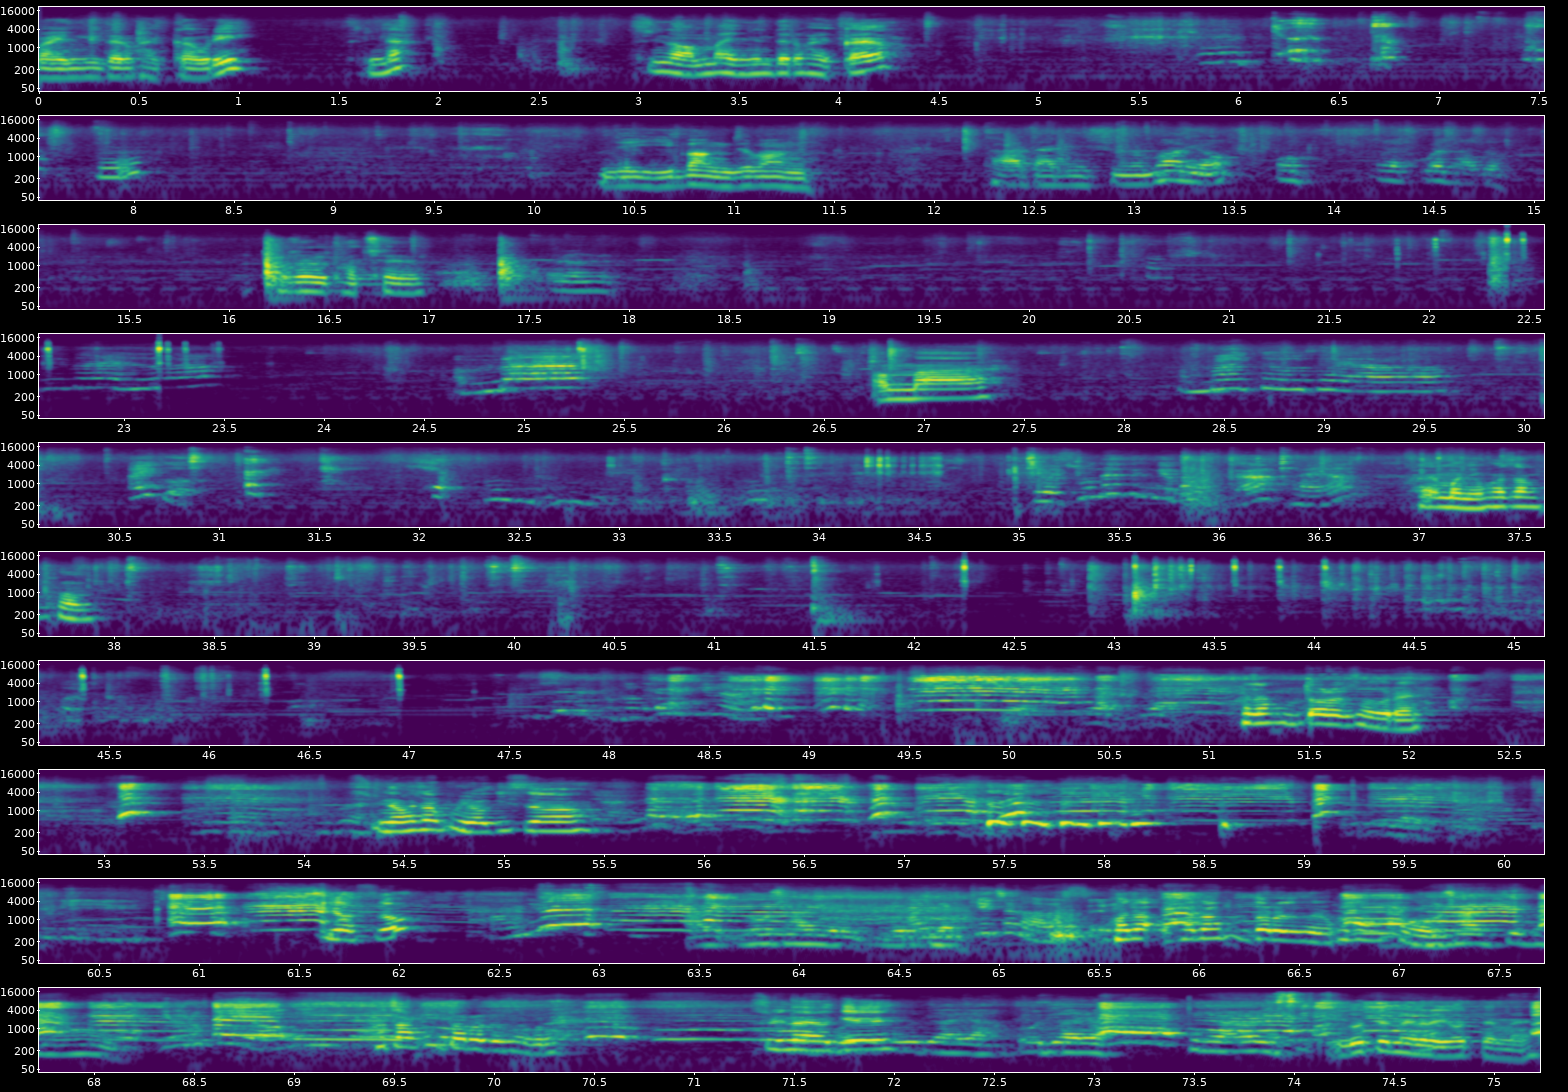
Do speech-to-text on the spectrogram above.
엄마 있는 대로 갈까 우리? 수린아? 수린아 엄마 있는 대로 갈까요? 이제 이방 저방 다 다니시는 말이요. 어, 왜, 왜 다져? 저절 다쳐요 그럼. 엄마. 엄마 엄마한테 오세요. 저 손에 든 게 뭘까? 과연? 할머니 화장품 화장품 떨어져서 그래 수린아 화장품 여기 있어 끼었어? 아니 이렇게 끼진 않았어요. 화장 화장품 떨어져서 화장품 잘 끼고 이렇게 여는데 화장품 떨어져서 그래. 수인아 여기 우리 아야 우리 아야 그냥 이것 때문에 그래 이것 때문에.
